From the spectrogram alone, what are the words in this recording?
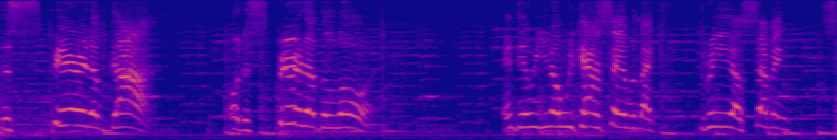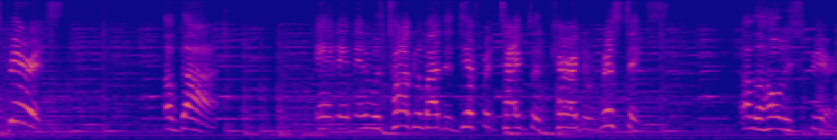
the Spirit of God or the Spirit of the Lord. And then you know we kind of say it was like three or seven spirits of God. And, and, and it was talking about the different types of characteristics of the Holy Spirit.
